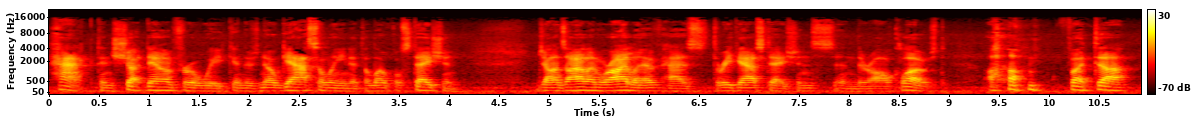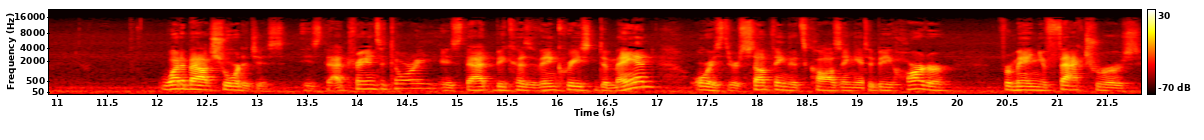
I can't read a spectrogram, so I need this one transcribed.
hacked and shut down for a week, and there's no gasoline at the local station. Johns Island, where I live, has three gas stations, and they're all closed. Um, but uh, what about shortages? Is that transitory? Is that because of increased demand? Or is there something that's causing it to be harder for manufacturers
